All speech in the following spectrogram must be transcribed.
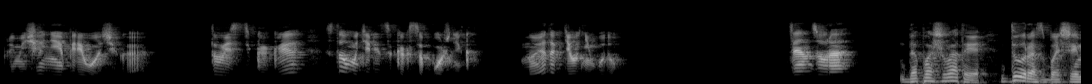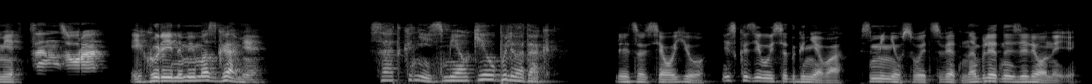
Примечание переводчика. То есть ГГ стал материться как сапожник. Но я так делать не буду. Цензура. Да пошла ты, дура с большими Цензура. и куриными мозгами! Заткнись, мелкий ублюдок. Лицо Сяо Ю исказилось от гнева, сменив свой цвет на бледно-зеленый.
